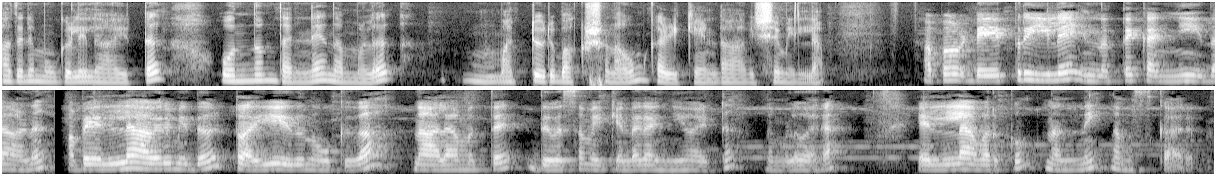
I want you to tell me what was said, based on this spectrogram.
അതിന് മുകളിലായിട്ട് ഒന്നും തന്നെ നമ്മൾ മറ്റൊരു ഭക്ഷണവും കഴിക്കേണ്ട ആവശ്യമില്ല. അപ്പോൾ ഡേ ത്രീയിലെ ഇന്നത്തെ കഞ്ഞി ഇതാണ്. അപ്പോൾ എല്ലാവരും ഇത് ട്രൈ ചെയ്ത് നോക്കുക. നാലാമത്തെ ദിവസം വയ്ക്കേണ്ട കഞ്ഞിയുമായിട്ട് നമ്മൾ വരാം. എല്ലാവർക്കും നന്ദി നമസ്കാരം.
